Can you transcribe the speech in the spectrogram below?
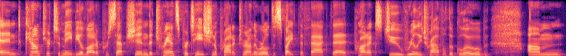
and counter to maybe a lot of perception, the transportation of product around the world, despite the fact that products do really travel the globe, um,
